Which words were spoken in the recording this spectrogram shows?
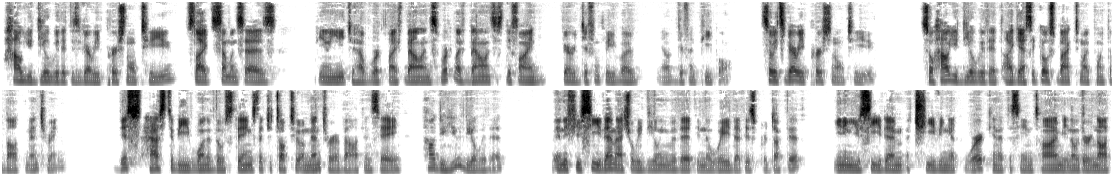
how you deal with it is very personal to you. It's like someone says, you know, you need to have work-life balance. Work-life balance is defined very differently by, you know, different people. So it's very personal to you. So how you deal with it, I guess it goes back to my point about mentoring. This has to be one of those things that you talk to a mentor about and say, how do you deal with it? And if you see them actually dealing with it in a way that is productive, meaning you see them achieving at work and at the same time, you know, they're not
